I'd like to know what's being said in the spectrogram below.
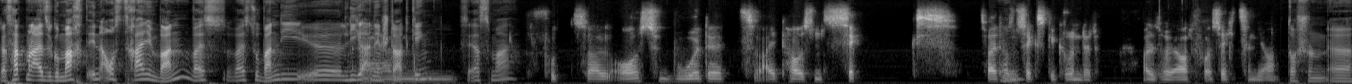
Das hat man also gemacht in Australien. Wann? Weißt, weißt du, wann die äh, Liga an den Start ging? Ähm, Das erste Mal? Futsal Aus wurde 2006, 2006 gegründet. Also ja, vor 16 Jahren. Doch schon äh,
